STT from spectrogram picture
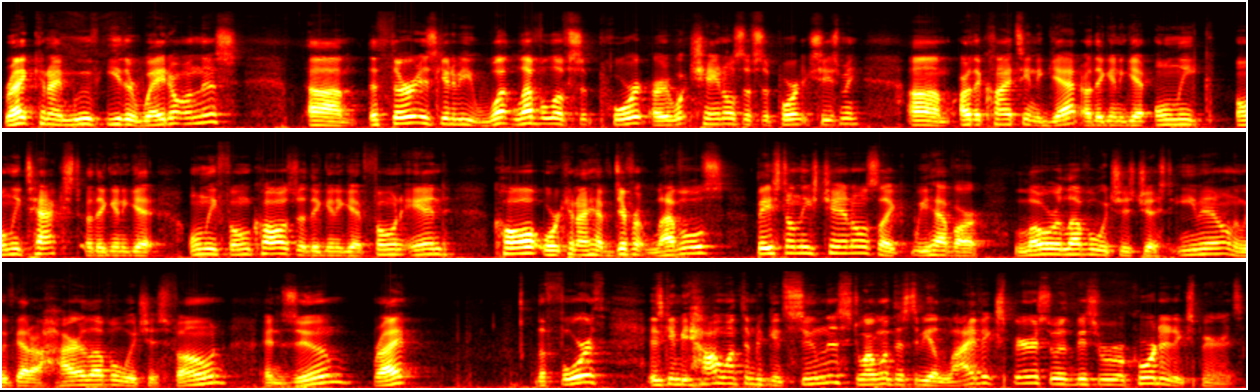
Right? Can I move either way on this? Um, the third is going to be what level of support or what channels of support, excuse me, um, are the clients going to get? Are they going to get only only text? Are they going to get only phone calls? Are they going to get phone and call? Or can I have different levels based on these channels? Like we have our lower level, which is just email, and we've got our higher level, which is phone and Zoom, right? The fourth is going to be how I want them to consume this. Do I want this to be a live experience or this a recorded experience?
